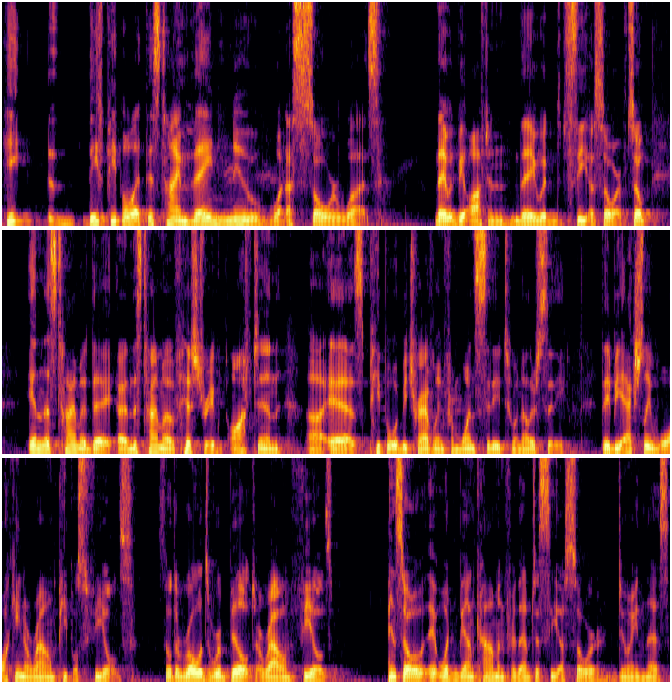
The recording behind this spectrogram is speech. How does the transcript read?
he, these people at this time, they knew what a sower was. They would be often, they would see a sower. So in this time of day, uh, in this time of history, often uh, as people would be traveling from one city to another city, they'd be actually walking around people's fields so the roads were built around fields. And so it wouldn't be uncommon for them to see a sower doing this.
